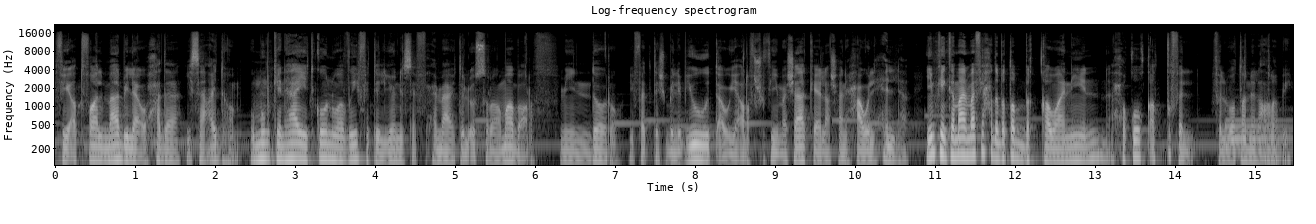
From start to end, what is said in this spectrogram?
في أطفال ما بيلاقوا حدا يساعدهم. وممكن هاي تكون وظيفة اليونيسف حماية الأسرة. ما بعرف مين دوره يفتش بالبيوت أو يعرف شو في مشاكل عشان يحاول يحلها. يمكن كمان ما في حدا بيطبق قوانين حقوق الطفل في الوطن العربي.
